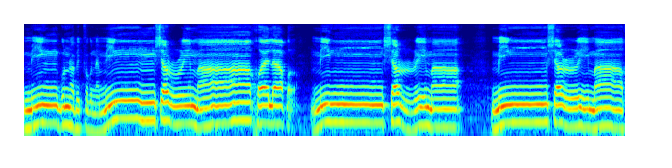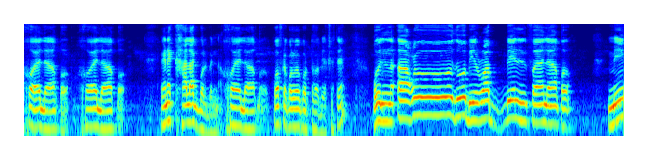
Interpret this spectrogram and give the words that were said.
من قلنا بك فقلنا من شر ما خلق من شر ما من شر ما خلق خلق এখানে খালাক বলবেন না খয়লাক কফটা কলকা করতে হবে একসাথে قل أعوذ برب الفلق من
